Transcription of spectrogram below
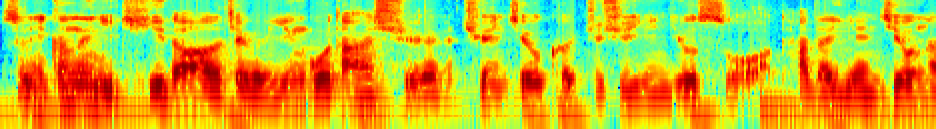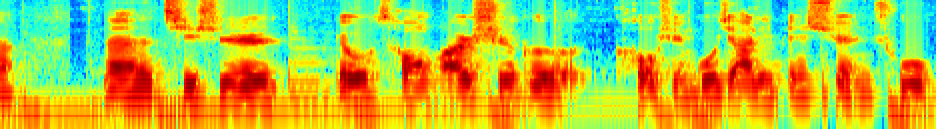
所以你刚才你提到的这个英国大学全球可持续研究所，它的研究呢，那其实有从二十个候选国家里边选出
